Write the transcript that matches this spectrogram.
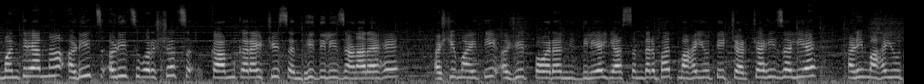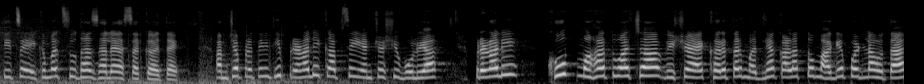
मंत्र्यांना अडीच अडीच वर्षच काम करायची संधी दिली जाणार आहे अशी माहिती अजित पवारांनी दिली आहे. या संदर्भात महायुती चर्चाही झाली आहे आणि महायुतीचं एकमत सुद्धा झालंय असं कळत आहे आमच्या प्रतिनिधी प्रणाली कापसे यांच्याशी बोलूया. प्रणाली खूप महत्त्वाचा विषय आहे. खरं तर मधल्या काळात तो मागे पडला होता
